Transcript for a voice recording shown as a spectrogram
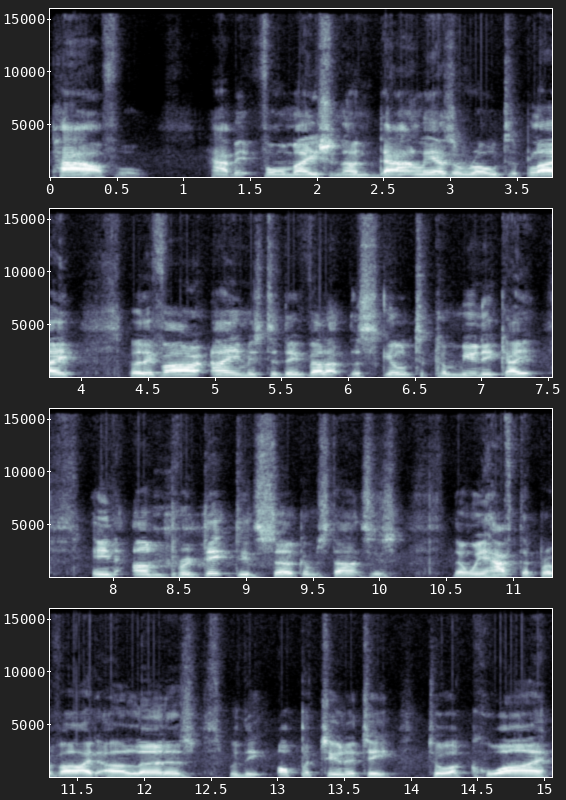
powerful. Habit formation undoubtedly has a role to play, but if our aim is to develop the skill to communicate in unpredicted circumstances, then we have to provide our learners with the opportunity to acquire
